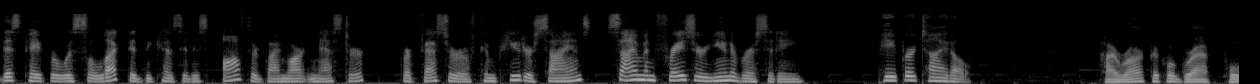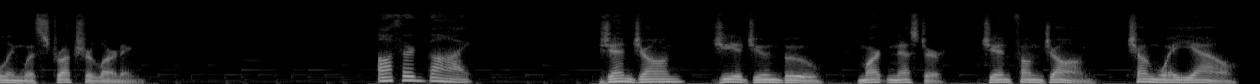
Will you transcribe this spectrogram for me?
This paper was selected because it is authored by Martin Ester, Professor of Computer Science, Simon Fraser University. Paper title Hierarchical Graph Pooling with Structure Learning. Authored by Zhen Zhang, Jiajun Bu, Martin Ester, Jianfeng Zhang, Chengwei Yao,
